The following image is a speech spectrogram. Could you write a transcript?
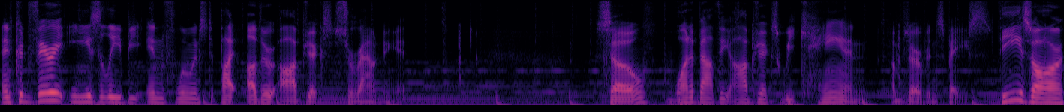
and could very easily be influenced by other objects surrounding it. So, what about the objects we can observe in space? These are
